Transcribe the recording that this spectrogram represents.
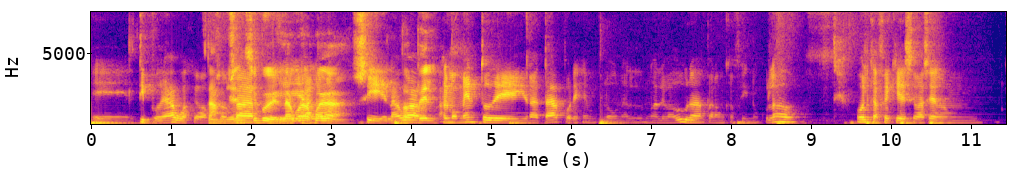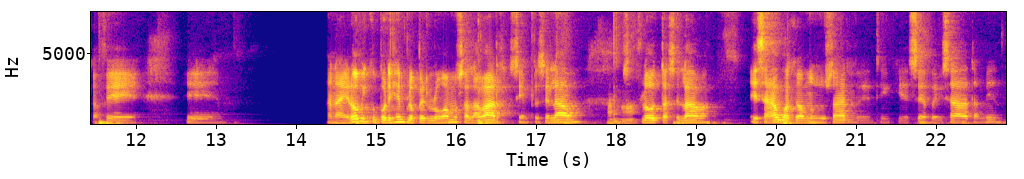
eh, el tipo de agua que vamos a usar. Sí, porque el agua eh, juega Sí, el agua al momento de hidratar, por ejemplo, una, una, levadura para un café inoculado, o el café que se va a hacer un café eh, anaeróbico, por ejemplo, pero lo vamos a lavar, siempre se lava, se flota, se lava. Esa agua que vamos a usar tiene que ser revisada también.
